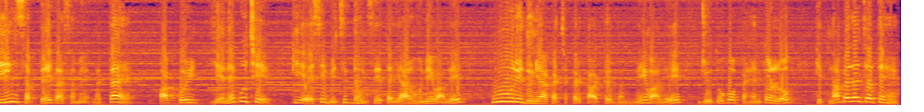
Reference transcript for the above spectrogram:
तीन सप्ताह का समय लगता है। अब कोई ये न पूछे कि ऐसे विचित्र ढंग से तैयार होने वाले, पूरी दुनिया का चक्कर काट कर बनने वाले जूतों को पहनकर लोग कितना पैदल चलते हैं?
